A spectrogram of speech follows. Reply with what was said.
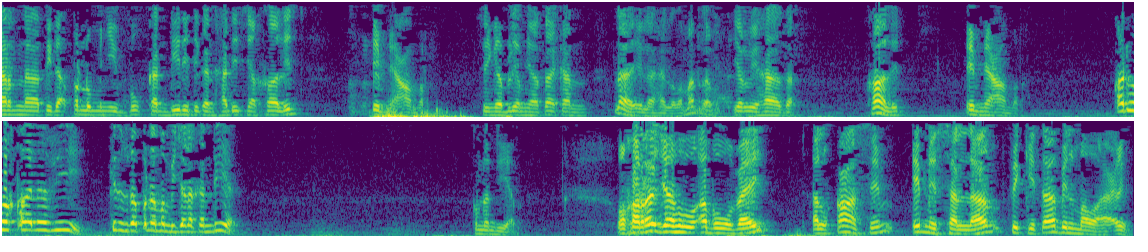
karena tidak perlu menyibukkan diri dengan hadisnya Khalid ibni Amr. Sehingga beliau menyatakan la ilaha illallah man yarwi hadza Khalid ibni Amr. Qad waqana fi. Kita sudah pernah membicarakan dia. Kemudian dia. Wa kharajahu Abu Ubaid Al-Qasim ibn Salam fi kitab al-Mawa'id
